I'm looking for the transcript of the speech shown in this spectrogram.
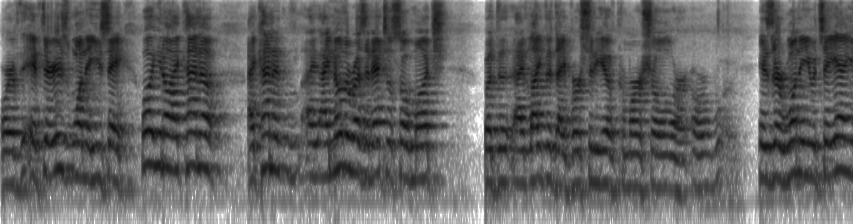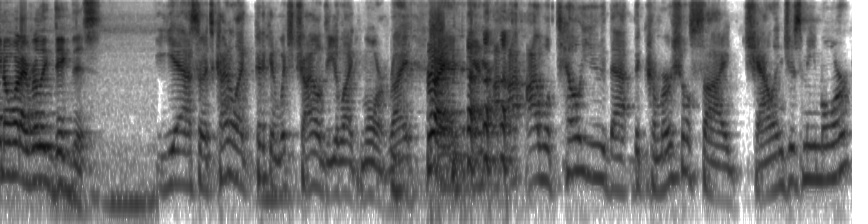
Or if, if there is one that you say, well, you know, I kind of, I kind of, I, I know the residential so much, but the, I like the diversity of commercial, or, or is there one that you would say, yeah, you know what, I really dig this? Yeah, so it's kind of like picking which child do you like more, right? right. And, and I, I will tell you that the commercial side challenges me more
